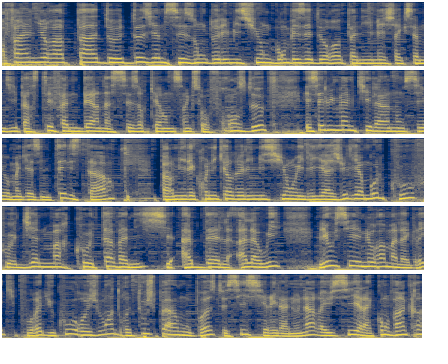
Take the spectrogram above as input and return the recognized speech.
Enfin, il n'y aura pas de deuxième saison de l'émission Bon baiser d'Europe animée chaque samedi par Stéphane Bern à 16h45 sur France 2. Et c'est lui-même qui l'a annoncé au magazine Téléstar. Parmi les chroniqueurs de l'émission, il y a Julien Moulcou, Gianmarco Tavani, Abdel Alaoui, mais aussi Enora Malagré qui pourrait du coup rejoindre Touche pas à mon poste si Cyril Hanouna réussit à la convaincre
